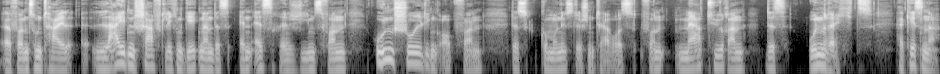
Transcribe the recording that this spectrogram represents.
äh, von zum Teil leidenschaftlichen Gegnern des NS-Regimes, von unschuldigen Opfern des kommunistischen Terrors, von Märtyrern des Unrechts. Herr Kissener,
